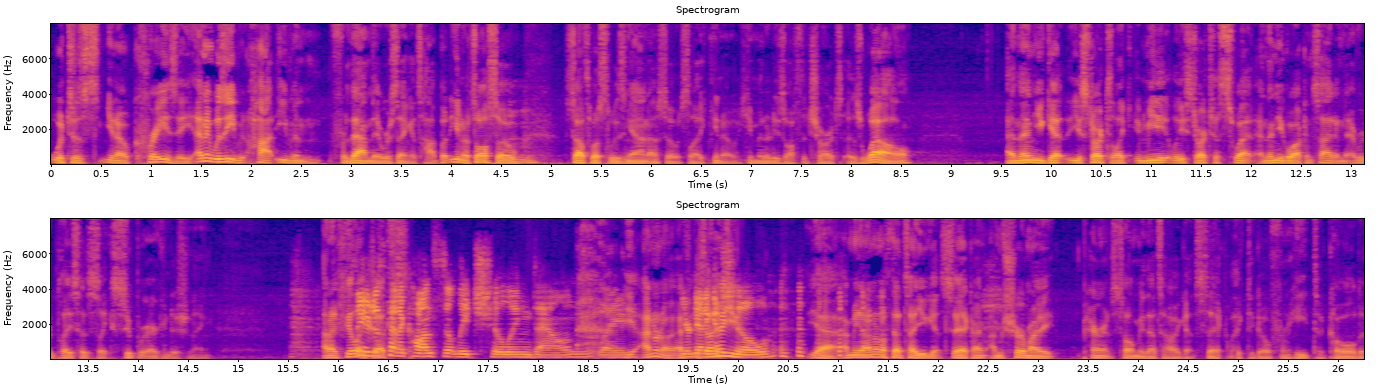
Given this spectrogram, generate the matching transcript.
which is you know crazy and it was even hot even for them they were saying it's hot but you know it's also mm-hmm. southwest louisiana so it's like you know humidity's off the charts as well and then you get you start to like immediately start to sweat and then you go walk inside and every place has like super air conditioning and i feel So like you're just kind of constantly chilling down, like yeah i don't know you're getting a you- chill. yeah i mean i don't know if that's how you get sick I'm, I'm sure my parents told me that's how i got sick like to go from heat to cold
